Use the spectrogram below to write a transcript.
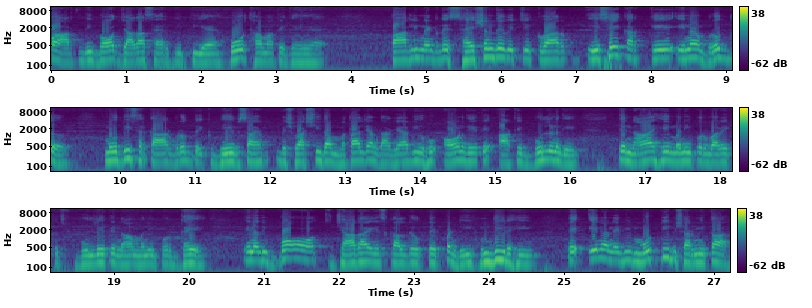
ਭਾਰਤ ਦੀ ਬਹੁਤ ਜ਼ਿਆਦਾ ਸੈਰ ਕੀਤੀ ਹੈ, ਹੋਰ ਥਾਵਾਂ ਤੇ ਗਏ ਹੈ। ਪਾਰਲੀਮੈਂਟ ਦੇ ਸੈਸ਼ਨ ਦੇ ਵਿੱਚ ਇੱਕ ਵਾਰ ਇਸੇ ਕਰਕੇ ਇਹਨਾਂ ਵਿਰੁੱਧ, ਮੋਦੀ ਸਰਕਾਰ ਵਿਰੁੱਧ ਇੱਕ ਬੇਵਸਾ ਵਿਸ਼ਵਾਸੀ ਦਾ ਮਤਾ ਲਿਆਂਦਾ ਗਿਆ ਵੀ ਉਹ ਆਉਣਗੇ ਤੇ ਆ ਕੇ ਬੋਲਣਗੇ ਤੇ ਨਾ ਇਹ ਮਨੀਪੁਰ ਬਾਰੇ ਕੁਝ ਬੋਲੇ ਤੇ ਨਾ ਮਨੀਪੁਰ ਗਏ। ਇਹਨਾਂ ਦੀ ਬਹੁਤ ਜ਼ਿਆਦਾ ਇਸ ਗੱਲ ਦੇ ਉੱਤੇ ਭੰਡੀ ਹੁੰਦੀ ਰਹੀ ਤੇ ਇਹਨਾਂ ਨੇ ਵੀ ਮੋਟੀ ਬਸ਼ਰਮੀ ਧਾਰ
